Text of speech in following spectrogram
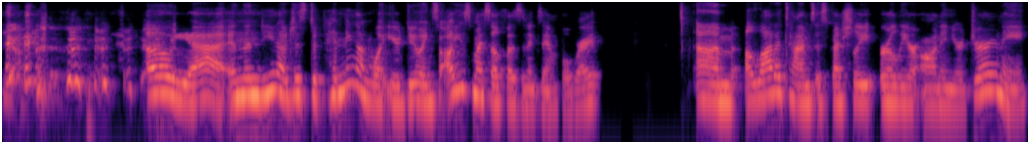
yeah. oh yeah. And then, you know, just depending on what you're doing. So I'll use myself as an example, right? Um, a lot of times, especially earlier on in your journey,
